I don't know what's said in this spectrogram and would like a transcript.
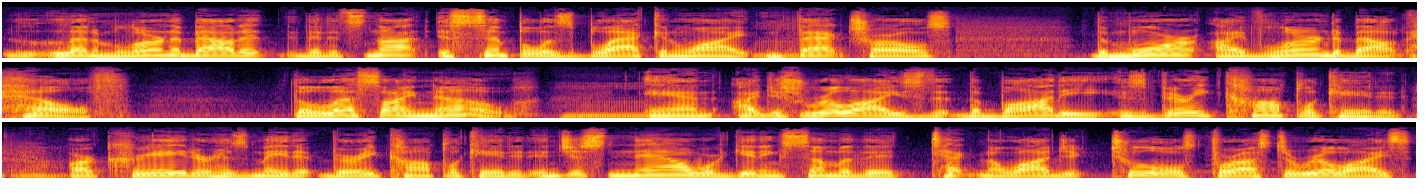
let them learn about it, that it's not as simple as black and white. Mm-hmm. In fact, Charles, the more I've learned about health, the less I know. Mm. And I just realized that the body is very complicated. Yeah. Our creator has made it very complicated. And just now we're getting some of the technologic tools for us to realize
